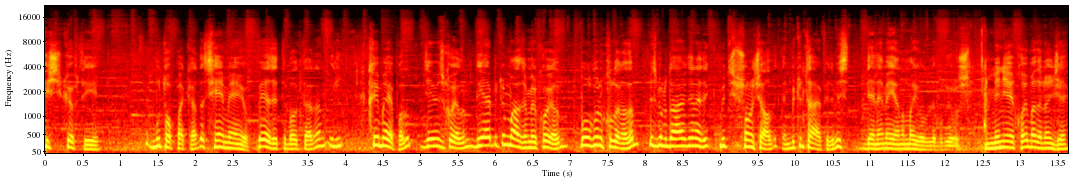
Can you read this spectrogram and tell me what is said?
İçli köfteyi bu topraklarda sevmeyen yok. Beyaz etli balıklardan kıyma yapalım, ceviz koyalım, diğer bütün malzemeleri koyalım, bulguru kullanalım. Biz bunu daha önce denedik, müthiş sonuç aldık. Yani bütün tarifleri biz deneme yanılma yoluyla buluyoruz. Menüye koymadan önce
